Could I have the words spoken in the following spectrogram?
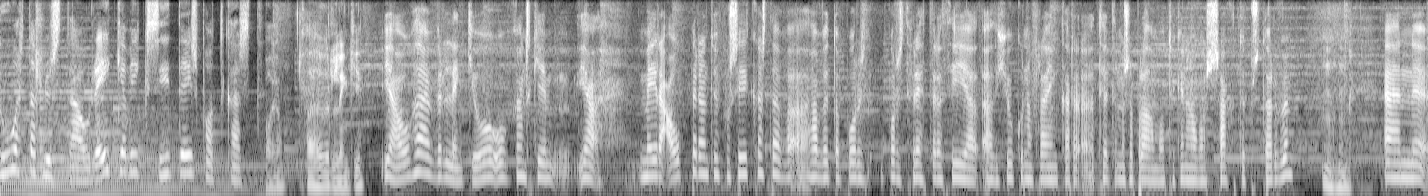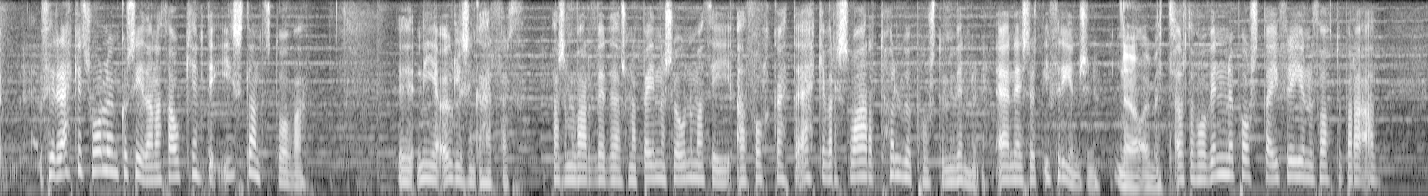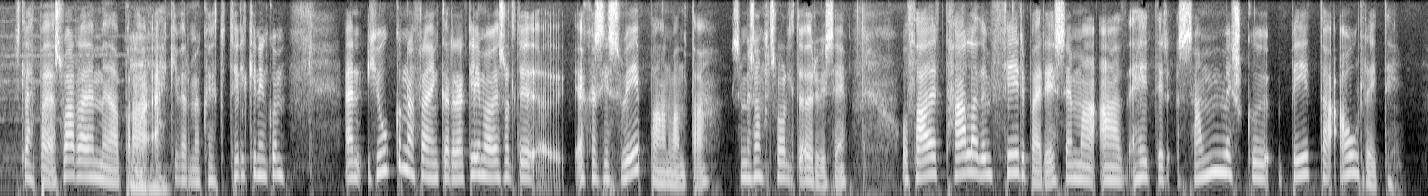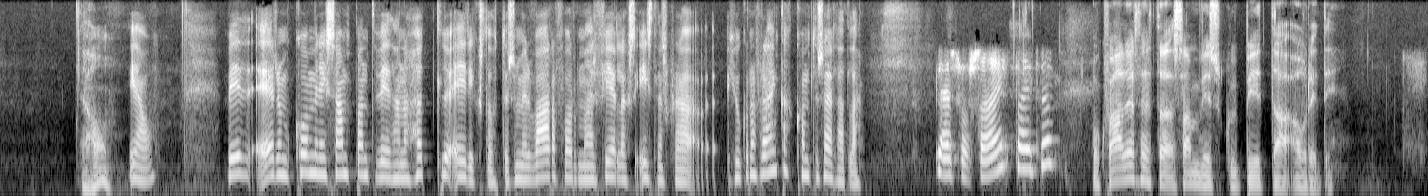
Þú ert að hlusta á Reykjavík síðdeis podcast. Já, já, það hefur verið lengi. Já, það hefur verið lengi og, og kannski já, meira ábyrjandi upp á síðkast að hafa þetta borist, borist fréttir af því að, að hjókunarfræðingar til dæmis á bráðamáttökinu hafa sagt upp störfum. Mhm. En eh, fyrir ekkert svo lengur síðan að þá kynnti Íslandstofa e, nýja auglýsingaherferð. Það sem var verið að beina sjónum að því að fólk ætti ekki vera að svara tölvupóstum í vinnunni, eða neysast í fríinu sínu. Já, einmitt. Ef sleppa því að svara þeim eða bara ekki vera með kveikt og tilkynningum. En hjúkurnafræðingar er að glíma við svolítið eh, kannski svipaðan vanda sem er samt svolítið öðruvísi. Og það er talað um fyrirbæri sem að- að heitir samvisku bita áreiti Já, já. Við erum komin í samband við hana Höllu Eiríksdóttur sem er varaformaður félags íslenskra hjúkurnafræðinga, kom til sælhalla Bless og sæl, bætu. og hvað er þetta samvisku bita áreiti?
